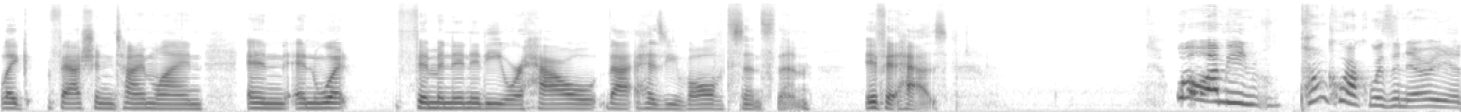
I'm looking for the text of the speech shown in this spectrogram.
like fashion timeline and and what femininity or how that has evolved since then, if it has. Well, I mean, punk rock was an area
